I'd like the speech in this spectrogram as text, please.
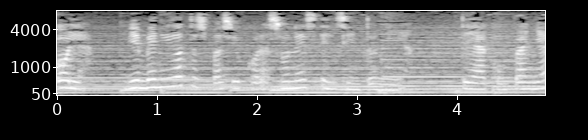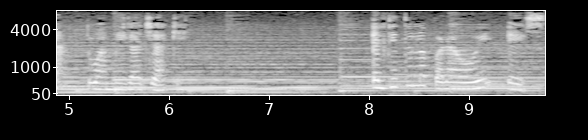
Hola, bienvenido a tu espacio Corazones en Sintonía. Te acompaña tu amiga Jackie. El título para hoy es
